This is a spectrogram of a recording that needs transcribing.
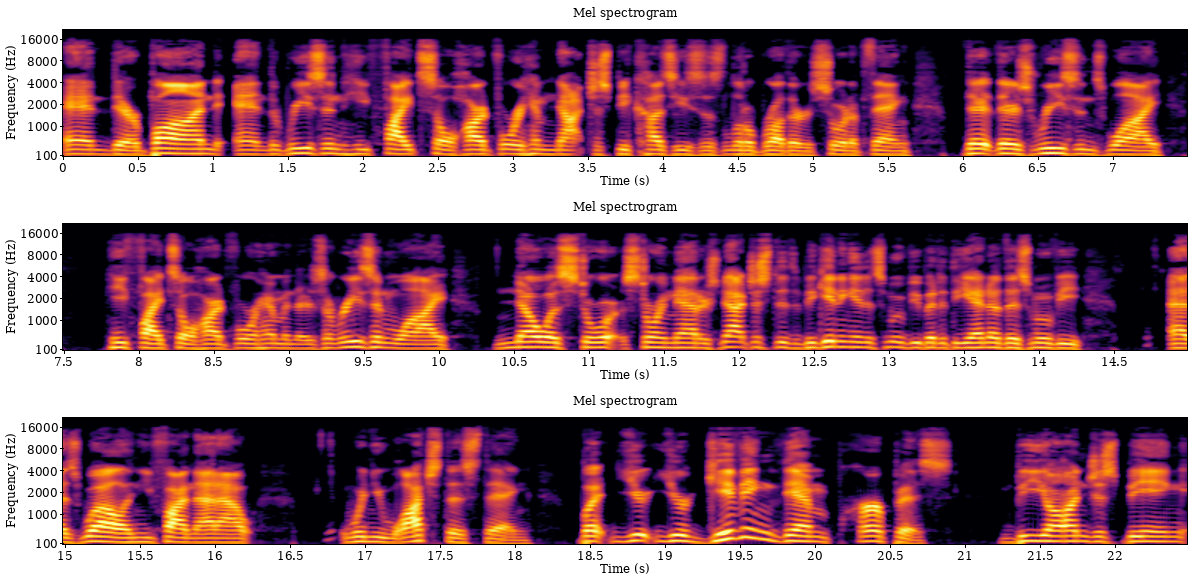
and their bond and the reason he fights so hard for him, not just because he's his little brother sort of thing. There, there's reasons why he fights so hard for him, and there's a reason why Noah's sto- story matters, not just at the beginning of this movie, but at the end of this movie as well. And you find that out when you watch this thing. But you're you're giving them purpose beyond just being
